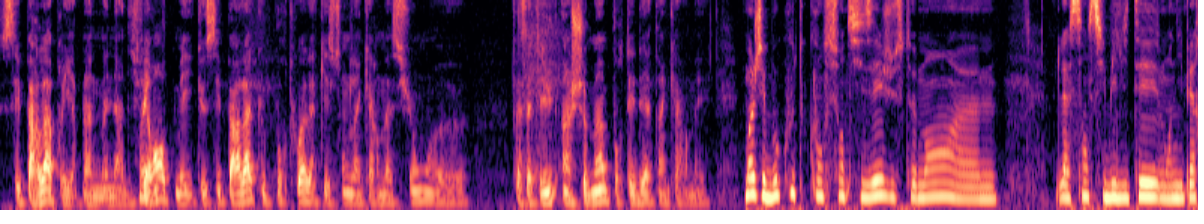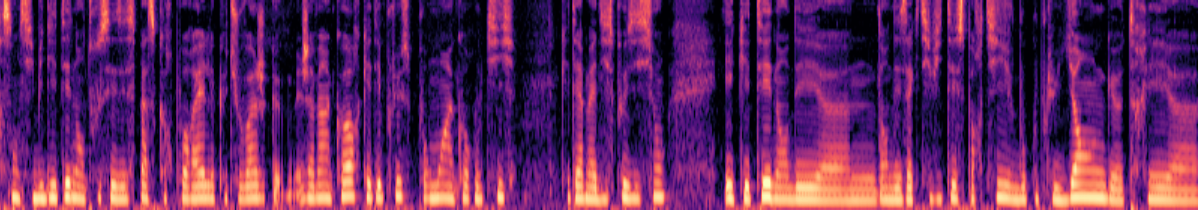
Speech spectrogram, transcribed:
c'est par là, après il y a plein de manières différentes, mais que c'est par là que pour toi, la question de l'incarnation, ça t'a eu un chemin pour t'aider à t'incarner. Moi, j'ai beaucoup conscientisé justement la sensibilité, mon hypersensibilité dans tous ces espaces corporels que tu vois, j'avais un corps qui était plus pour moi un corps outil, qui était à ma disposition et qui était dans des, euh, dans des activités sportives beaucoup plus yang, très, euh,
